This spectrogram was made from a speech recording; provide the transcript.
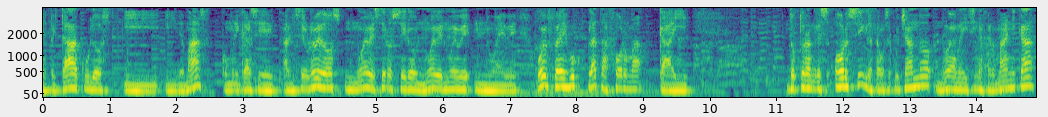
espectáculos y, demás, comunicarse al 092-900-999 o en Facebook, plataforma CAI. Doctor Andrés Orsi, que la estamos escuchando, Nueva Medicina Germánica,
